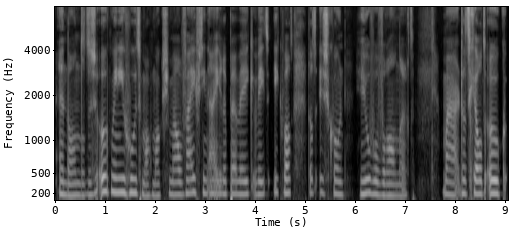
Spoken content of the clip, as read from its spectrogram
En dan, dat is ook weer niet goed, mag maximaal 15 eieren per week, weet ik wat. Dat is gewoon heel veel veranderd. Maar dat geldt ook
